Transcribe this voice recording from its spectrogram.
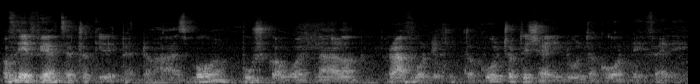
A férfi egyszer csak kilépett a házból, puska volt nála, ráfordította a kulcsot, és elindult a kordé felé.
